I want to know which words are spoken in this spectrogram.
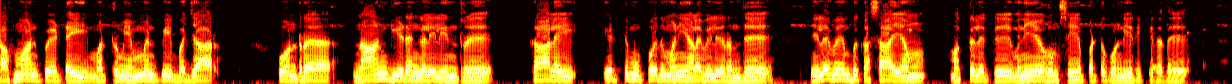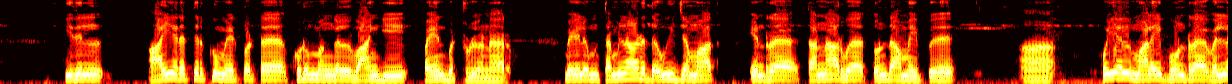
ரஹ்மான்பேட்டை மற்றும் எம்என்பி பஜார் போன்ற நான்கு இடங்களில் இன்று காலை எட்டு முப்பது மணி அளவில் இருந்து நிலவேம்பு கசாயம் மக்களுக்கு விநியோகம் செய்யப்பட்டு கொண்டிருக்கிறது. இதில் ஆயிரத்திற்கும் மேற்பட்ட குடும்பங்கள் வாங்கி பயன்பெற்றுள்ளனர். மேலும் தமிழ்நாடு தவி ஜமாத் என்ற தன்னார்வ தொண்டு அமைப்பு புயல் மழை போன்ற வெள்ள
